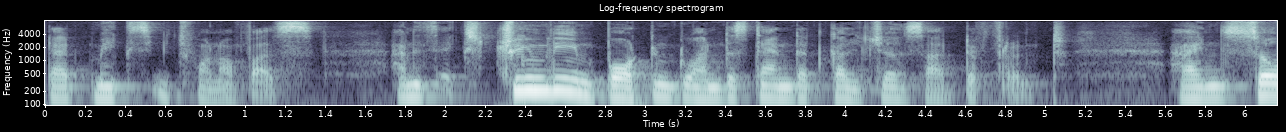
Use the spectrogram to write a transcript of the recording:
that makes each one of us. And it's extremely important to understand that cultures are different. And so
